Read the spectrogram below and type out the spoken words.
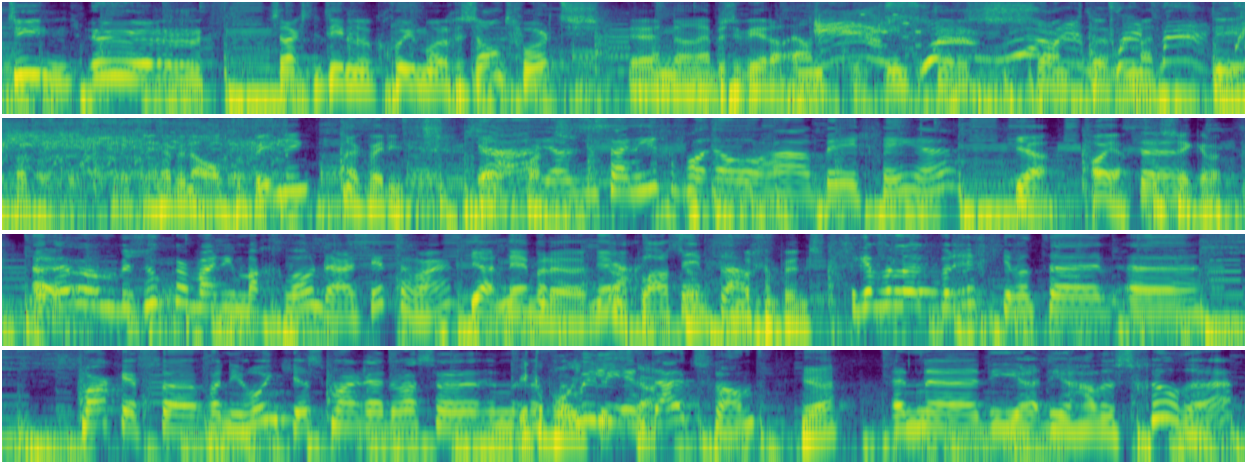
10 uur. Straks natuurlijk Goedemorgen Zandvoort. En dan hebben ze weer al een interessante materie. Hebben we nou al verbinding? Nou, ik weet niet. Ja, ja, ze zijn in ieder geval LHBG, hè? Ja, oh ja, dat is eh, zeker. Nou, we hebben een bezoeker, maar die mag gewoon daar zitten, hoor. Ja, neem maar, eh, neem maar plaats. neem plaats. Geen punt. Ik heb een leuk berichtje, want eh, eh, Mark heeft eh, van die hondjes. Maar eh, er was eh, een, een familie hondjes, in ja. Duitsland. Ja? En eh, die, die hadden schulden.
